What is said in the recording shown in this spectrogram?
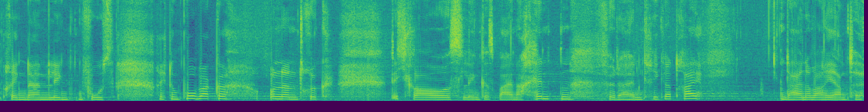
bring deinen linken Fuß Richtung Pobacke und dann drück dich raus, linkes Bein nach hinten für deinen Krieger 3. Deine Variante.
